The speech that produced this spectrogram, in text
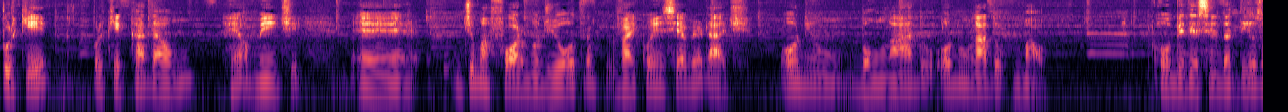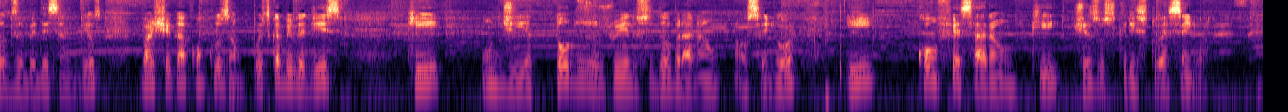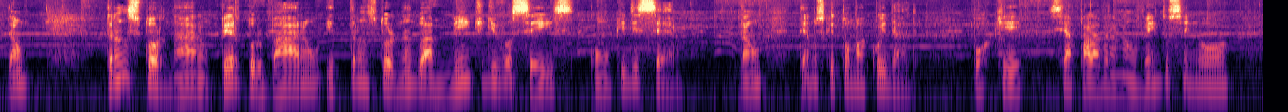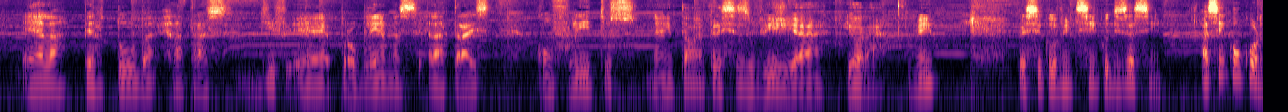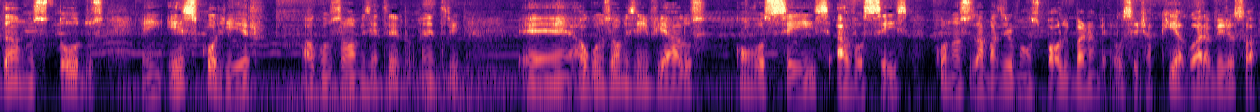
Por quê? Porque cada um realmente, é, de uma forma ou de outra, vai conhecer a verdade. ou em um bom lado ou num lado mau. Ou obedecendo a Deus ou desobedecendo a Deus, vai chegar à conclusão. Por isso que a Bíblia diz que um dia todos os joelhos se dobrarão ao Senhor e confessarão que Jesus Cristo é Senhor. Então, transtornaram, perturbaram e transtornando a mente de vocês com o que disseram. Então, temos que tomar cuidado, porque se a palavra não vem do Senhor, ela perturba, ela traz é, problemas, ela traz conflitos, né? então é preciso vigiar e orar. Amém? Versículo 25 diz assim: Assim concordamos todos em escolher alguns homens entre, entre é, alguns homens e enviá-los com vocês, a vocês, com nossos amados irmãos Paulo e Barnabé. Ou seja, aqui agora, veja só,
